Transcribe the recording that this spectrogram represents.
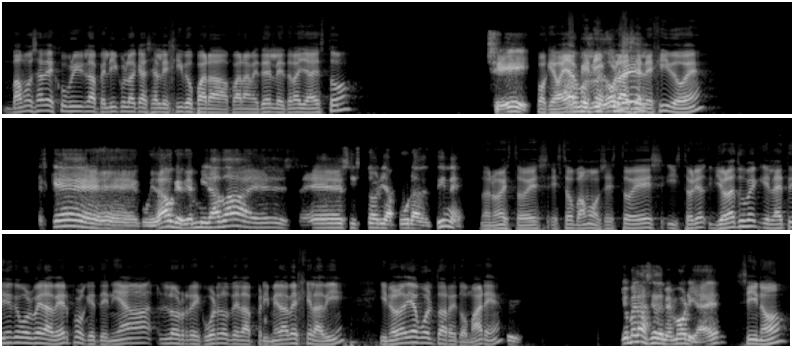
¿vamos a descubrir la película que has elegido para, para meterle tralla a esto? Sí. Porque vaya película has elegido, ¿eh? Es que, cuidado, que bien mirada es, historia pura del cine. No, no, esto es, esto, vamos, esto es historia. Yo la tuve, la he tenido que volver a ver porque tenía los recuerdos de la primera vez que la vi y no la había vuelto a retomar, ¿eh? Yo me la sé de memoria, ¿eh? Sí, ¿no?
